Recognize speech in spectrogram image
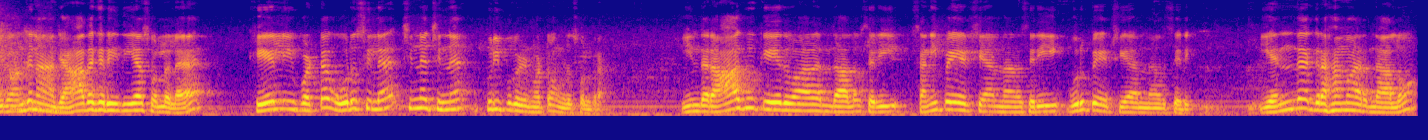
இது வந்து நான் ஜாதக ரீதியாக சொல்லலை. கேள்விப்பட்ட ஒரு சில சின்ன சின்ன குறிப்புகள் மட்டும் உங்களுக்கு சொல்கிறேன் இந்த ராகு கேதுவாக இருந்தாலும் சரி சனி பெயர்ச்சியாக இருந்தாலும் சரி குரு பெயர்ச்சியாக இருந்தாலும் சரி எந்த கிரகமாக இருந்தாலும்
